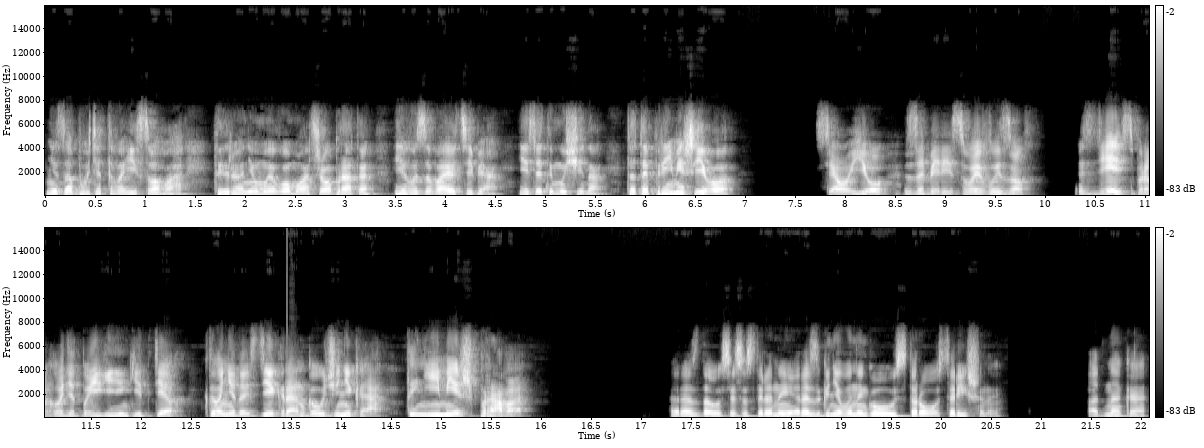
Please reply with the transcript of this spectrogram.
не заботят твои слова. Ты ранил моего младшего брата. Я вызываю тебя. Если ты мужчина, то ты примешь его». Сяо Ю, забери свой вызов. Здесь проходят поединки тех, кто не достиг ранга ученика. Ты не имеешь права. Раздался со стороны разгневанный голос второго старейшины. Однако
